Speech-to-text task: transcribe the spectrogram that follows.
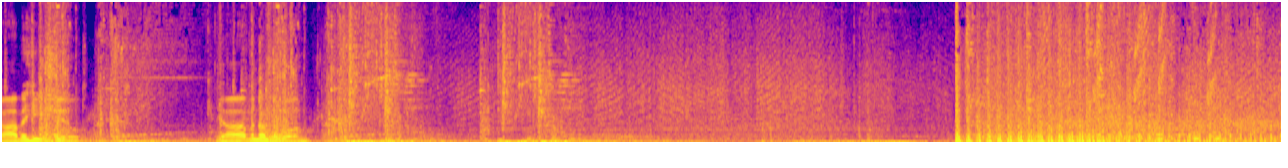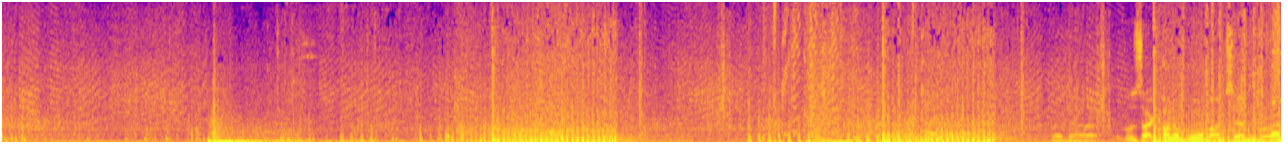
Yeah, I have a heat shield. Yeah, I have another one. But, uh, was that kind of war back then, bro.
